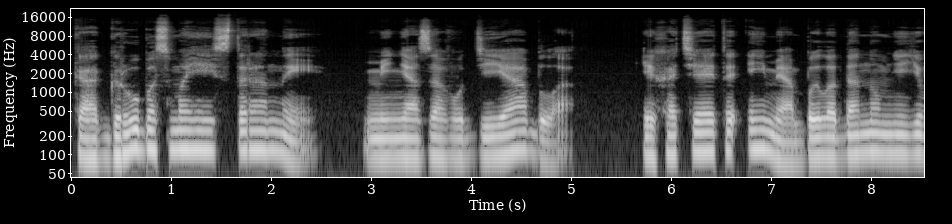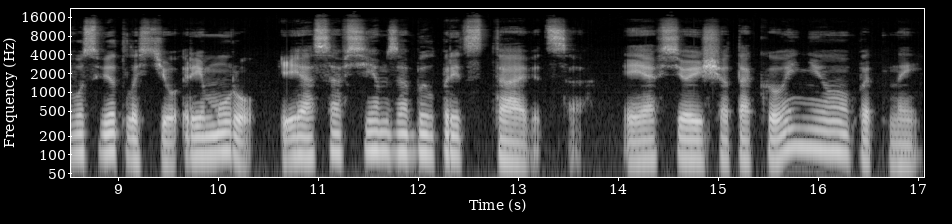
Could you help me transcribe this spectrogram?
как грубо с моей стороны. Меня зовут Диабло. И хотя это имя было дано мне его светлостью Ремуру, я совсем забыл представиться. Я все еще такой неопытный.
